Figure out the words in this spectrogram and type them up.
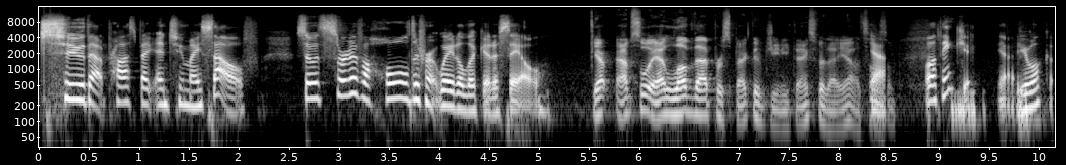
to that prospect and to myself. So it's sort of a whole different way to look at a sale. Yep, absolutely. I love that perspective, Jeany. Thanks for that. Yeah, that's yeah. awesome. Well, thank you. Yeah, you're welcome.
